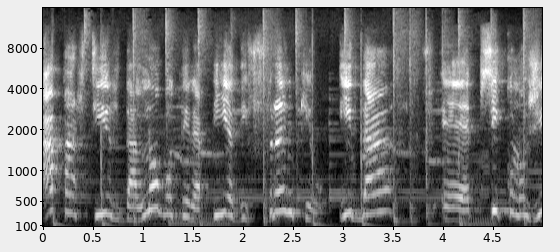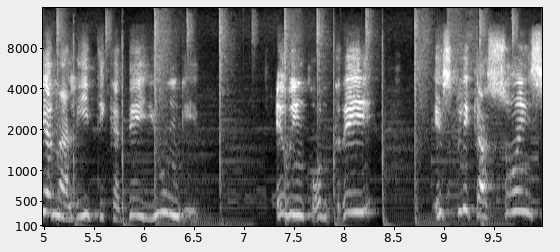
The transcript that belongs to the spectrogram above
a partir da logoterapia de Frankel e da é, psicologia analítica de Jung, eu encontrei explicações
